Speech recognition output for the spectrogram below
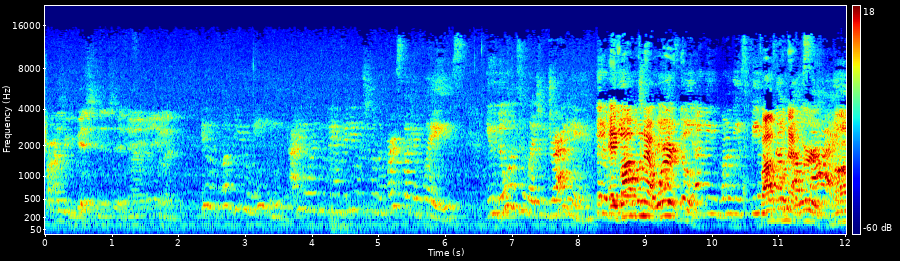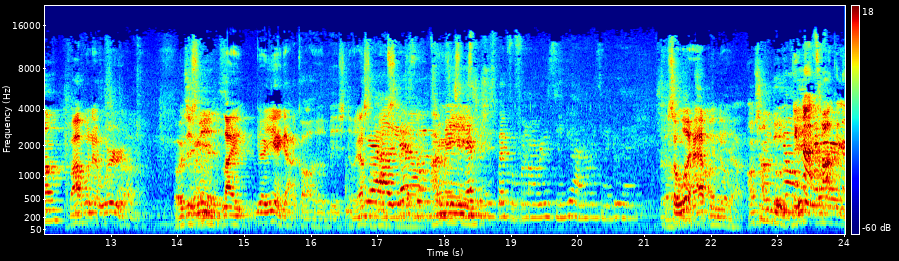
Why are you bitching and shit, you know what I mean? Like, What the fuck do you mean? I didn't want to do damn video with you in the first fucking place. You doing too much, you dragging. Hey, vibe on that word, though. I need one of these females Vibe on that word. Oh, outside. Vibe on that word. What you mean? Like, yeah, you ain't gotta call her a bitch though. That's Yeah, some that's bullshit. going I too mean- that's disrespectful for no reason. You had no reason to do that. So what happened though? I'm trying to do You a don't- vid. You're not talking to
